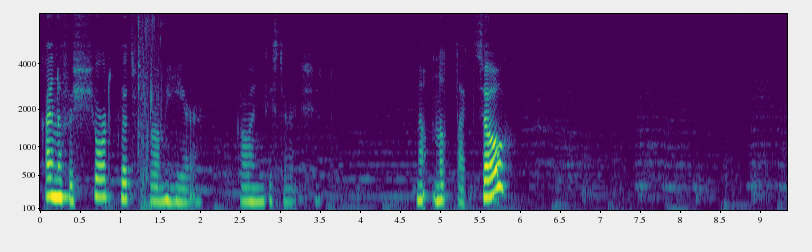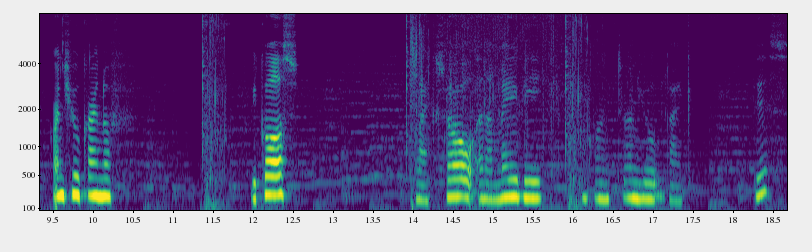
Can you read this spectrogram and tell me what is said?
kind of a shortcut from here going this direction. No, not like so. Can't you kind of... Because... Like so, and then maybe I'm going to turn you like this.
